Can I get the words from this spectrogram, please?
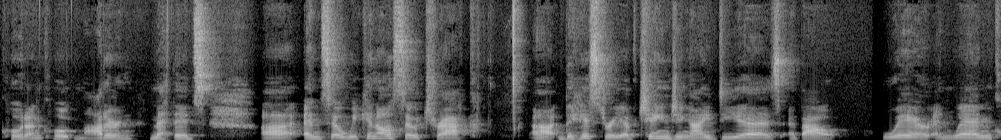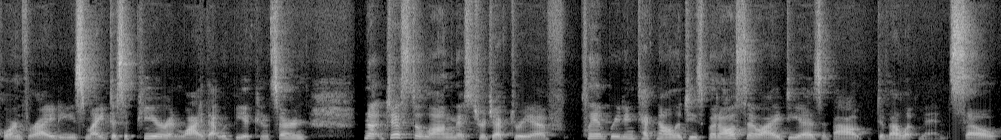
quote unquote modern methods. Uh, and so we can also track uh, the history of changing ideas about where and when corn varieties might disappear and why that would be a concern not just along this trajectory of plant breeding technologies but also ideas about development. So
